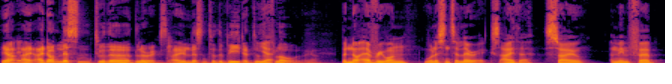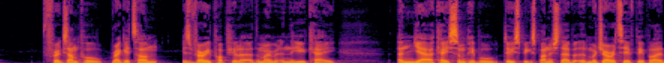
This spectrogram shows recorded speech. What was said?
yeah, but- I, I don't listen to the lyrics. I listen to the beat and to Yeah. the flow. Yeah. but not everyone will listen to lyrics either. So, I mean, for for example, reggaeton is very popular at the moment in the UK. And yeah, okay, some people do speak Spanish there, but the majority of people I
